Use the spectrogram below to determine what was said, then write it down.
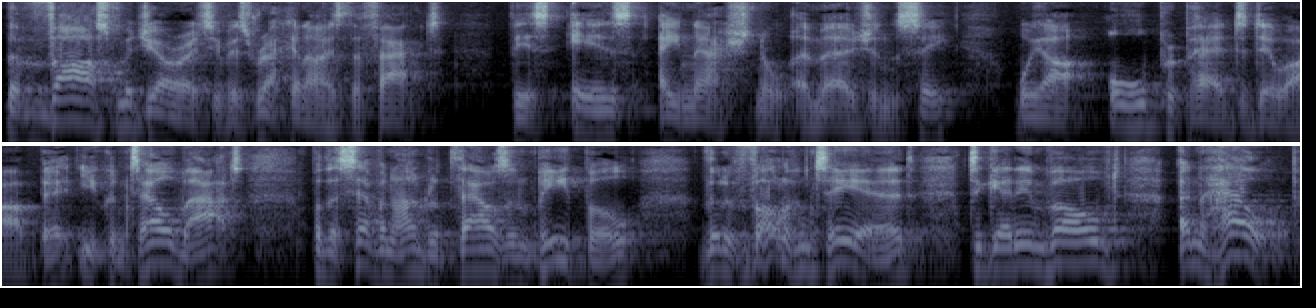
The vast majority of us recognise the fact this is a national emergency. We are all prepared to do our bit. You can tell that by the 700,000 people that have volunteered to get involved and help.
